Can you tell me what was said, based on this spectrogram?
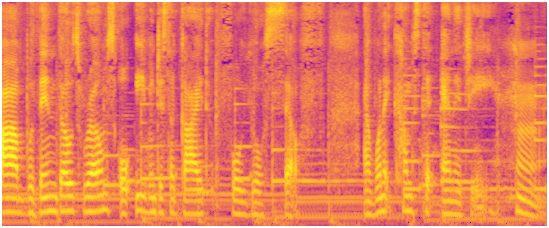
um, within those realms or even just a guide for yourself. And when it comes to energy, hmm,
